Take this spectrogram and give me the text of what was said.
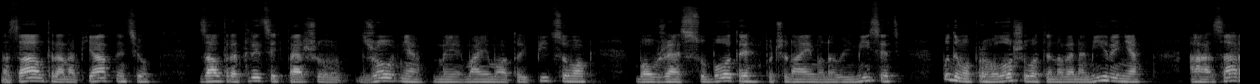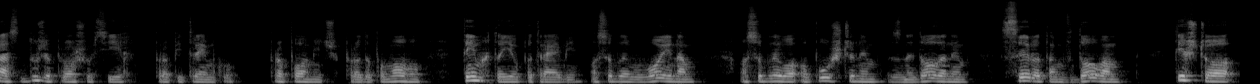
на завтра, на п'ятницю. Завтра, 31 жовтня, ми маємо той підсумок, бо вже з суботи починаємо новий місяць. Будемо проголошувати нове намірення. А зараз дуже прошу всіх про підтримку, про поміч, про допомогу тим, хто є в потребі, особливо воїнам, особливо опущеним, знедоленим, сиротам, вдовам, тих, що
